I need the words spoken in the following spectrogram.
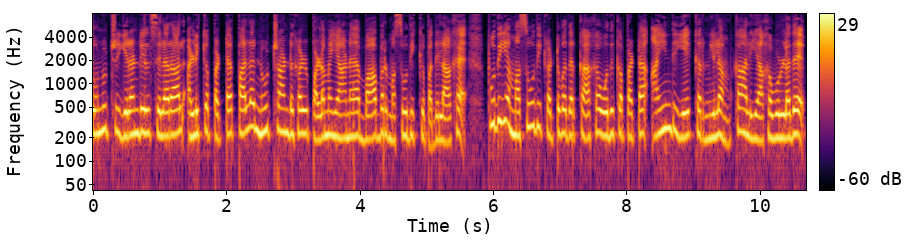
தொன்னூற்றி இரண்டில் சிலரால் அளிக்கப்பட்ட பல நூற்றாண்டுகள் பழமையான பாபர் மசூதிக்கு பதிலாக புதிய மசூதி கட்டுவதற்கு அதற்காக ஒதுக்கப்பட்ட ஐந்து ஏக்கர் நிலம் காலியாக உள்ளது.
